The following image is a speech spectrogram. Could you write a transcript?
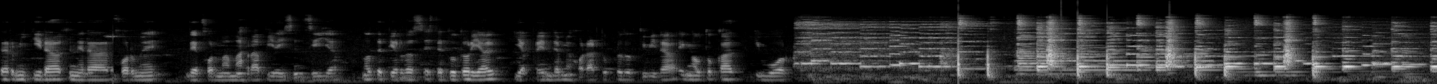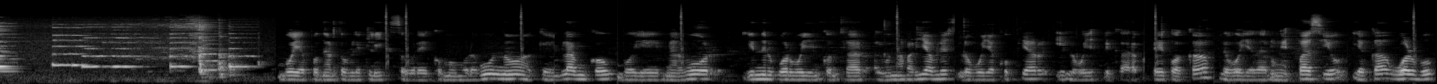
permitirá generar informe de forma más rápida y sencilla. No te pierdas este tutorial y aprende a mejorar tu productividad en AutoCAD y Word. Voy a poner doble clic sobre como muro 1, aquí en blanco, voy a irme al Word y en el Word voy a encontrar algunas variables, lo voy a copiar y lo voy a explicar. Pego acá, le voy a dar un espacio y acá Workbook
